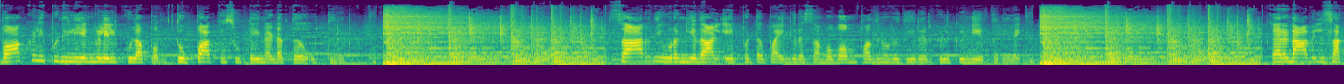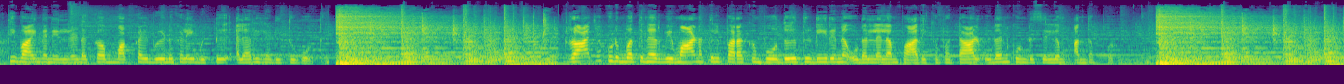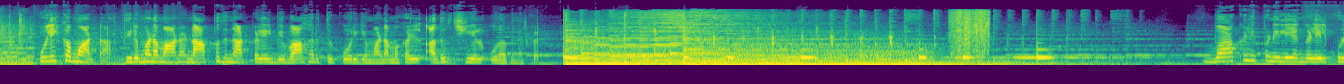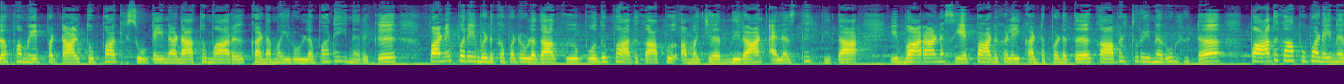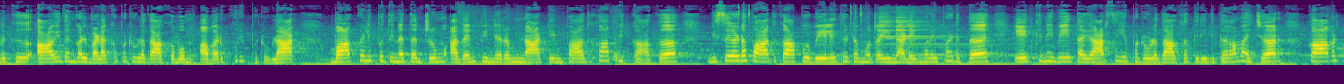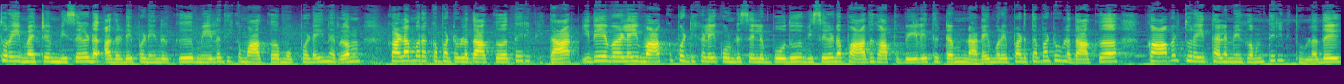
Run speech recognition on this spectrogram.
வாக்களிப்பு நிலையங்களில் குழப்பம். துப்பாக்கி சூட்டை நடத்த உத்தரவு. சாரதி உறங்கியதால் ஏற்பட்ட பயங்கர சம்பவம் பதினோரு தீரர்களுக்கு நேர்த்த நிலை. கனடாவில் சக்தி வாய்ந்த நிலநடுக்கம் மக்கள் வீடுகளை விட்டு அலறியடித்து ஓட்டு. ராஜ குடும்பத்தினர் விமானத்தில் பறக்கும் போது திடீரென உடல்நலம் பாதிக்கப்பட்டால் உடன் கொண்டு செல்லும் அந்த பொருள். குளிக்க மாட்டார் திருமணமான நாற்பது நாட்களில் விவாகரத்து கோரிய மணமகள் அதிர்ச்சியில் உறவினர்கள். வாக்களிப்பு நிலையங்களில் குழப்பம் ஏற்பட்டால் துப்பாக்கி சூட்டை நடாத்துமாறு கடமையில் உள்ள படையினருக்கு பணிப்புரை விடுக்கப்பட்டுள்ளதாக பொது பாதுகாப்பு அமைச்சர் திரான் அலஸ் தெரிவித்தார். இவ்வாறான செயற்பாடுகளை கட்டுப்படுத்த காவல்துறையினர் உள்ளிட்ட பாதுகாப்பு படையினருக்கு ஆயுதங்கள் வழங்கப்பட்டுள்ளதாகவும் அவர் குறிப்பிட்டுள்ளார். வாக்களிப்பு தினத்தன்றும் அதன் பின்னரும் நாட்டின் பாதுகாப்பிற்காக விசேட பாதுகாப்பு வேலைத்திட்டம் ஒன்றை நடைமுறைப்படுத்த ஏற்கனவே தயார் செய்யப்பட்டுள்ளதாக தெரிவித்த அமைச்சர் காவல்துறை மற்றும் விசேட அதிரடிப்படையினருக்கு மேலதிகமாக முப்படையினரும் களமிறக்கப்பட்டுள்ளதாக தெரிவித்தார். இதேவேளை வாக்குப்பட்டிகளை கொண்டு செல்லும் போது விசேட பாதுகாப்பு வேலைத்திட்டம் நடைமுறைப்படுத்தப்பட்டுள்ளதாக காவல்துறை தலைமையகம் தெரிவித்துள்ளது.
